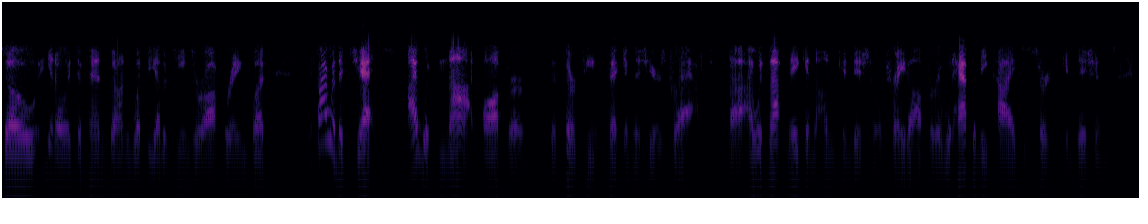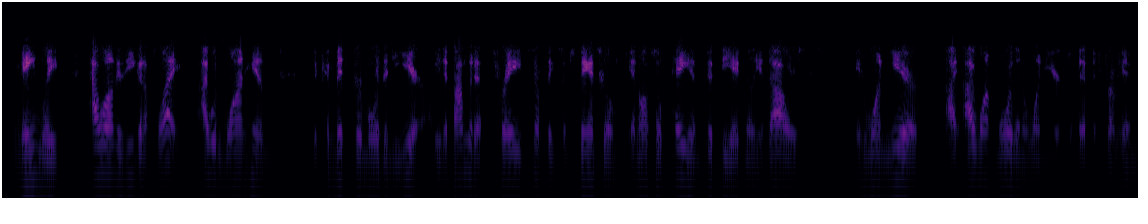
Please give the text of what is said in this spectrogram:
so, you know, it depends on what the other teams are offering. But if I were the Jets, I would not offer the 13th pick in this year's draft. Uh, I would not make an unconditional trade offer. It would have to be tied to certain conditions, namely how long is he going to play? I would want him to commit for more than a year. I mean, if I'm going to trade something substantial and also pay him $58 million in one year, I, I want more than a one year commitment from him.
